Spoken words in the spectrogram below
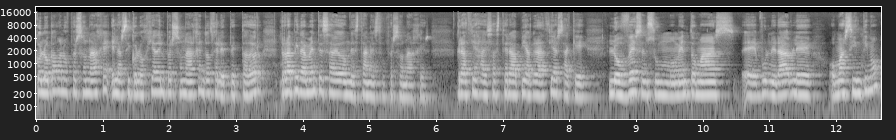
colocan a los personajes en la psicología del personaje, entonces el espectador rápidamente sabe dónde están estos personajes gracias a esas terapias, gracias a que los ves en su momento más eh, vulnerable o más íntimo.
